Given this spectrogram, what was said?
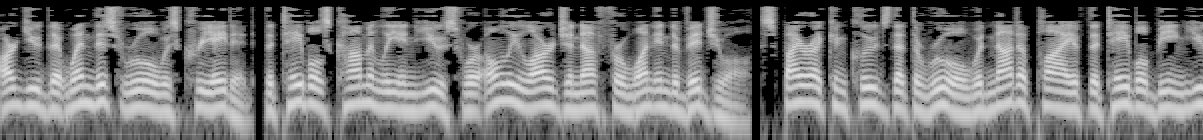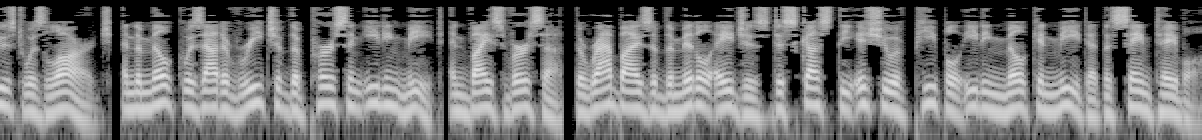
argued that when this rule was created, the tables commonly in use were only large enough for one individual. Spira concludes that the rule would not apply if the table being used was large, and the milk was out of reach of the person eating meat and vice versa. The rabbis of the Middle Ages discussed the issue of people eating milk and meat at the same table.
